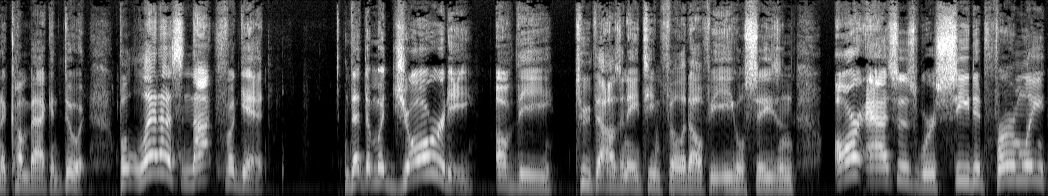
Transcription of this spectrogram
to come back and do it, but let us not forget that the majority of the 2018 Philadelphia Eagles season, our asses were seated firmly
